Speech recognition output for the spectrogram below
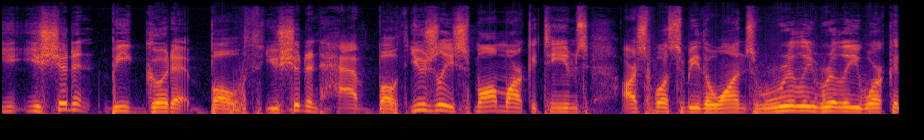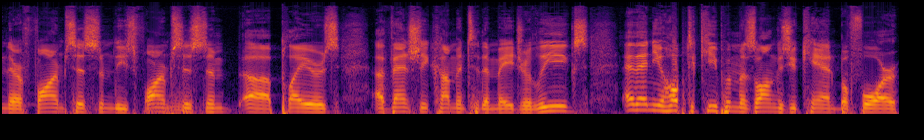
you, you shouldn't be good at both. You shouldn't have both. Usually, small market teams are supposed to be the ones really, really working their farm system. These farm mm-hmm. system uh, players eventually come into the major leagues, and then you hope to keep them as long as you can before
